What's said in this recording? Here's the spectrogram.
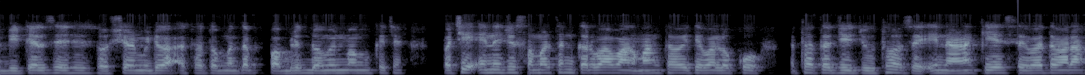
ડિટેલ્સ જે છે સોશિયલ મીડિયા અથવા તો મતલબ પબ્લિક ડોમેનમાં મૂકે છે. પછી એને જો સમર્થન કરવા માંગતા હોય તેવા લોકો અથવા તો જે જૂથો હશે, એ નાણાકીય સેવા દ્વારા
